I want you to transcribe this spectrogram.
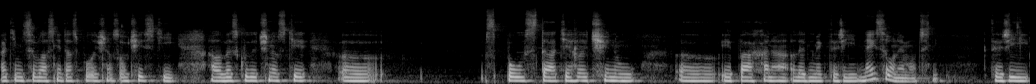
a tím se vlastně ta společnost očistí. Ale ve skutečnosti uh, spousta těchto činů je páchana lidmi, kteří nejsou nemocní, kteří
